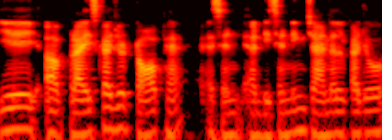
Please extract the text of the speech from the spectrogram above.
ये प्राइस uh, का जो टॉप है डिसेंडिंग चैनल का जो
